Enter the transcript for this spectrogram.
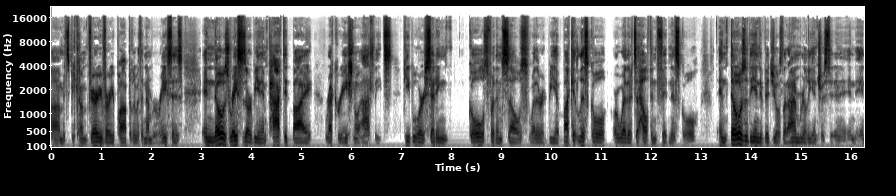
Um, it's become very very popular with a number of races, and those races are being impacted by recreational athletes, people who are setting goals for themselves, whether it be a bucket list goal or whether it's a health and fitness goal. And those are the individuals that I'm really interested in in, in,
